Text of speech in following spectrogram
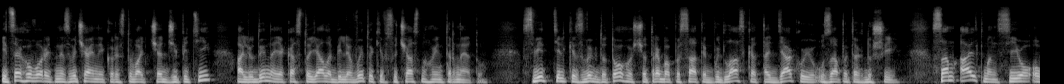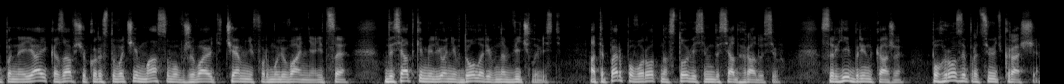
І це говорить не звичайний користувач ChatGPT, а людина, яка стояла біля витоків сучасного інтернету. Світ тільки звик до того, що треба писати будь ласка та дякую у запитах душі. Сам Альтман, CEO OpenAI, казав, що користувачі масово вживають чемні формулювання, і це десятки мільйонів доларів на ввічливість. А тепер поворот на 180 градусів. Сергій Брін каже: погрози працюють краще.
